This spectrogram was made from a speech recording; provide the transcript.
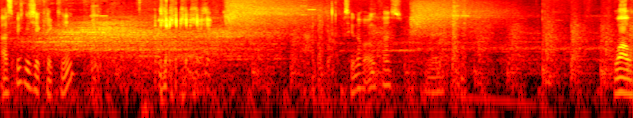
Hast mich nicht gekriegt, hm? Ist hier noch irgendwas? Nee. Wow.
